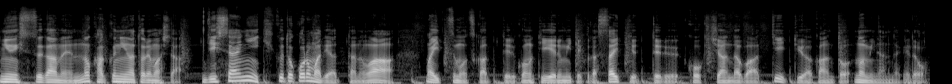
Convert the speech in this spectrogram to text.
入室画面の確認は取れました。実際に聞くところまでやったのは、まあ、いつも使ってるこの TL 見てくださいって言ってるコクチアンダーバー T っていうアカウントのみなんだけど、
